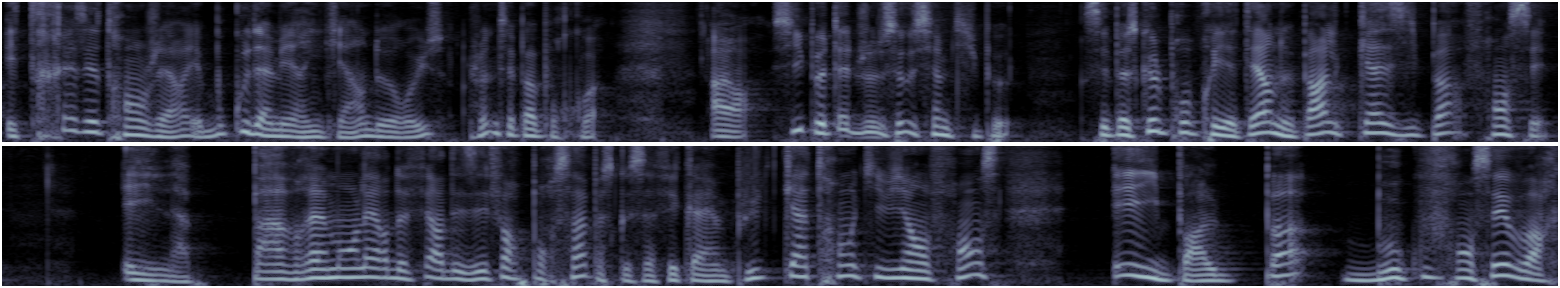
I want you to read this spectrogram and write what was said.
et très étrangère. Il y a beaucoup d'Américains, de Russes, je ne sais pas pourquoi. Alors, si peut-être je le sais aussi un petit peu, c'est parce que le propriétaire ne parle quasi pas français. Et il n'a pas vraiment l'air de faire des efforts pour ça, parce que ça fait quand même plus de 4 ans qu'il vit en France, et il parle pas beaucoup français, voire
